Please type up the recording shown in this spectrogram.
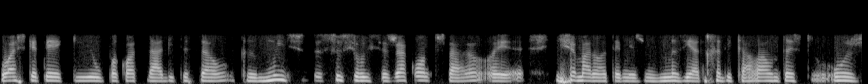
eu acho que até aqui o pacote da habitação, que muitos socialistas já contestaram é, e chamaram até mesmo demasiado radical, há um texto hoje,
